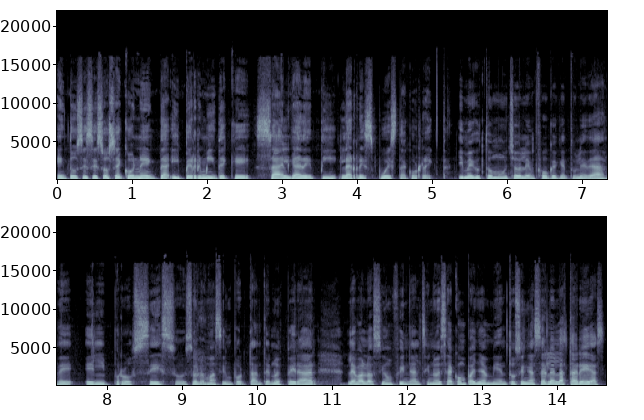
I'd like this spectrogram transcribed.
entonces eso se conecta y permite que salga de ti la respuesta correcta. Y me gustó mucho el enfoque que tú le das de el proceso. Eso es lo más importante, no esperar la evaluación final, sino ese acompañamiento sin hacerle las tareas.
